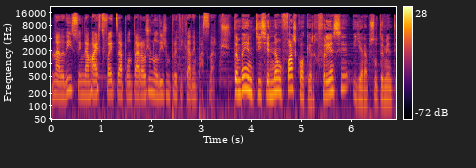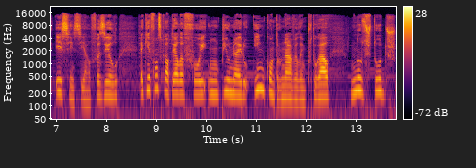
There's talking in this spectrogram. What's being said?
Nada disso, ainda há mais defeitos a apontar ao jornalismo praticado em Passos de Arcos. Também a notícia não faz qualquer referência, e era absolutamente essencial fazê-lo, a que Afonso Cautela foi um pioneiro incontornável em Portugal nos estudos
